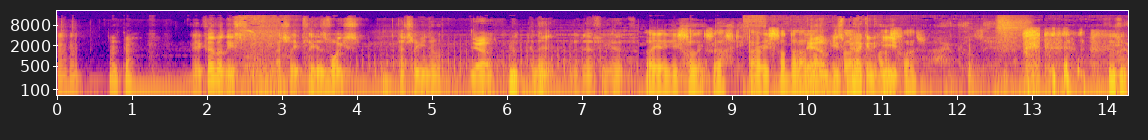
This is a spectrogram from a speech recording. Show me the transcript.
Mm-hmm. Okay. You could have at least actually played his voice. Actually, you know, Yeah. in it. But I forget. Oh yeah, you still exist. Barry's done that. Damn, he's but packing that was heat. Flash.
